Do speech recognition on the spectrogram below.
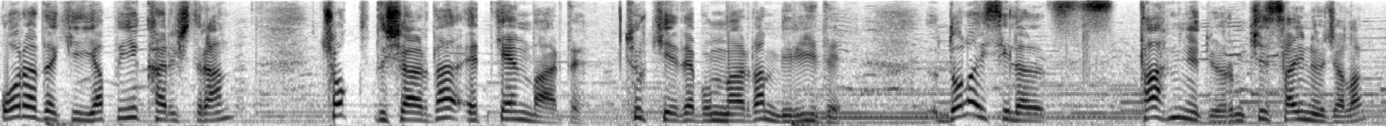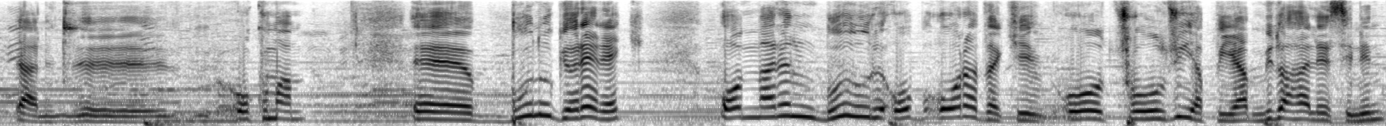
oradaki yapıyı karıştıran çok dışarıda etken vardı. Türkiye'de bunlardan biriydi. Dolayısıyla tahmin ediyorum ki Sayın Öcalan yani e, okumam e, bunu görerek onların bu o, oradaki o çoğulcu yapıya müdahalesinin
